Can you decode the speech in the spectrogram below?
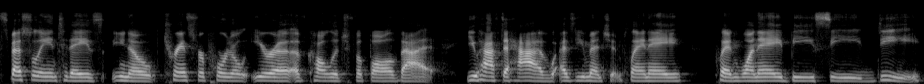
especially in today's you know transfer portal era of college football, that you have to have, as you mentioned, Plan A, Plan One A, B, C, D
